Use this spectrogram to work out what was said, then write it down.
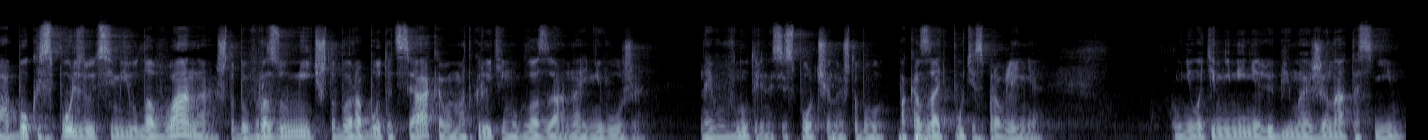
а Бог использует семью Лавана, чтобы вразумить, чтобы работать с Иаковом, открыть ему глаза на него же – на его внутренность, испорченную, чтобы показать путь исправления. У него, тем не менее, любимая жена-то с ним.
